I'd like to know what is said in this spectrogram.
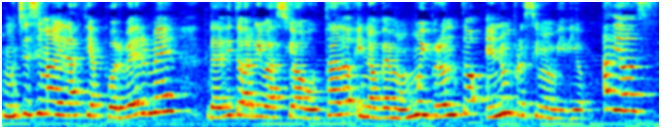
Muchísimas gracias por verme, dedito arriba si os ha gustado y nos vemos muy pronto en un próximo vídeo. ¡Adiós!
